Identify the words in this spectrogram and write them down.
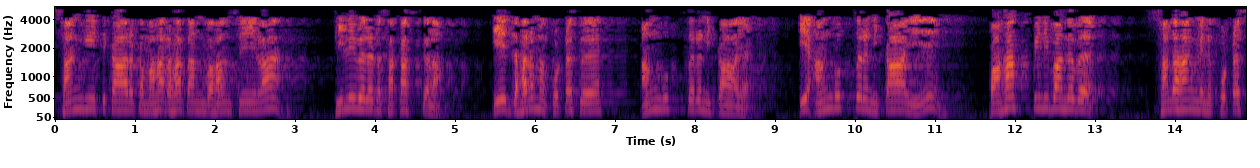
සංගීතකාරක මහරහතන් වහන්සේලා පිළිවෙලට සකස් කළා. ඒ ධර්ම කොටස අංගුත්තර නිකායයි. ඒ අංගුත්තර නිකායේ පහක් පිළිබඳව සඳහන් වෙන කොටස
